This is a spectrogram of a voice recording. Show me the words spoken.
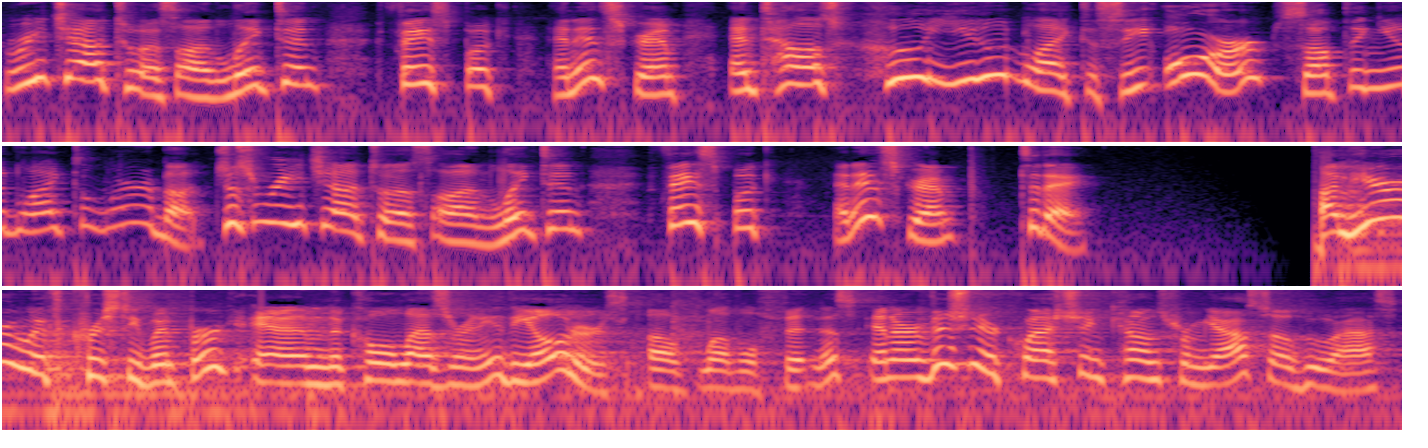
Reach out to us on LinkedIn, Facebook, and Instagram and tell us who you'd like to see or something you'd like to learn about. Just reach out to us on LinkedIn, Facebook, and Instagram today. I'm here with Christy Wintberg and Nicole Lazzarini, the owners of Level Fitness. And our visioneer question comes from Yasso, who asks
